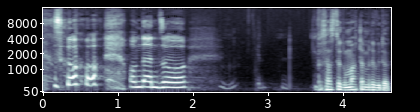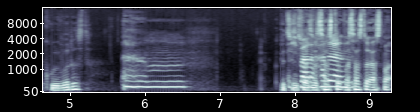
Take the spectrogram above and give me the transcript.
so, um dann so. Was hast du gemacht, damit du wieder cool wurdest? Ähm, Beziehungsweise, was, hast du, was hast du erstmal,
